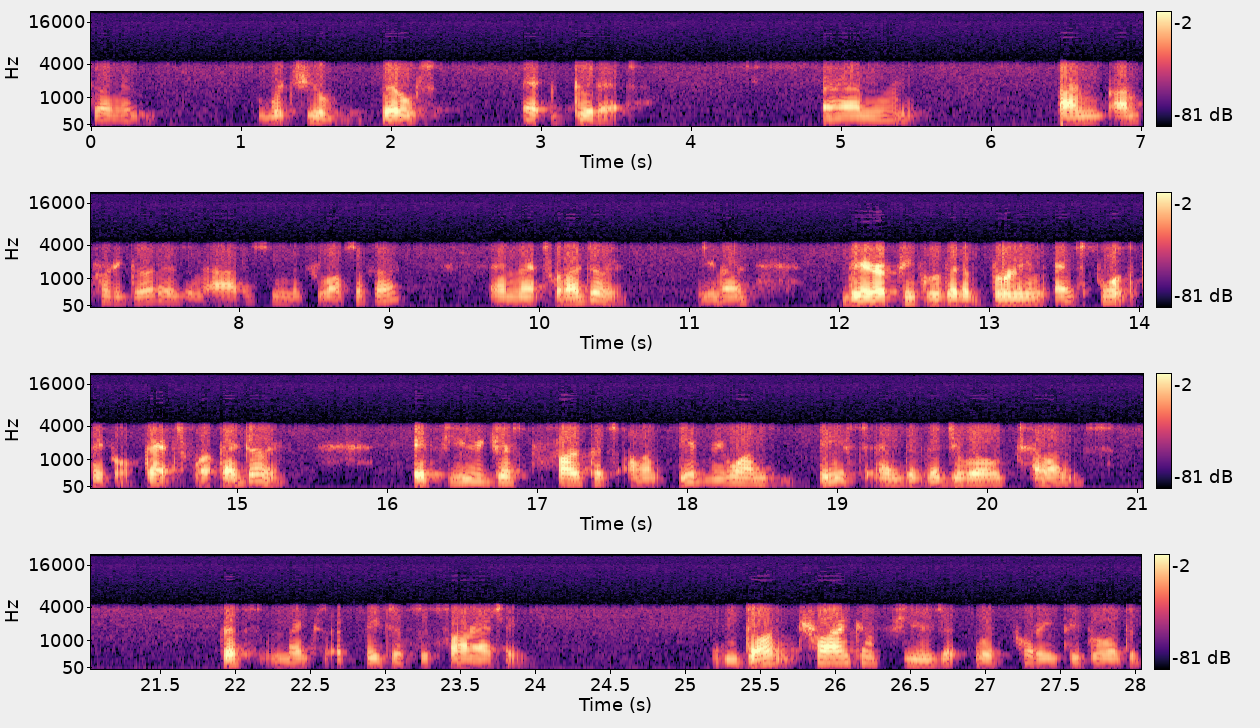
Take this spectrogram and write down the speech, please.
thing of which you're built at good at. Um, I'm I'm pretty good as an artist and a philosopher, and that's what I do. You know, there are people that are brilliant as sports people. That's what they do. If you just focus on everyone's best individual talents, this makes a better society. And don't try and confuse it with putting people into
